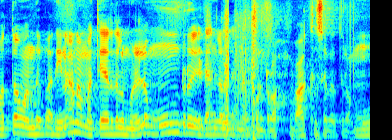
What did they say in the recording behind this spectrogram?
மொத்தம் வந்து பார்த்திங்கன்னா நம்ம தேர்தல் முறையில் மூன்று இடங்களில் என்ன பண்ணுறோம் வாக்கு செலுத்துகிறோம் மூ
